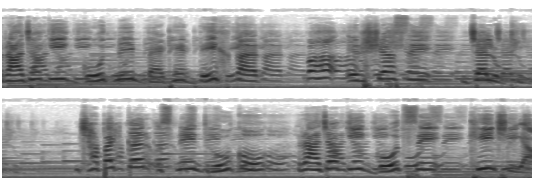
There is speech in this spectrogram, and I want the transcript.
राजा की गोद में बैठे देखकर वह ईर्ष्या से जल उठी। झपटकर उसने ध्रुव को राजा की गोद से खींच लिया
